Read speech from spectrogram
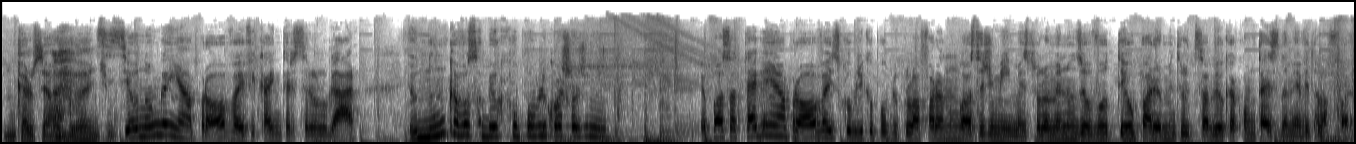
Não quero ser arrogante. Se eu não ganhar a prova e ficar em terceiro lugar, eu nunca vou saber o que o público achou de mim. Eu posso até ganhar a prova e descobrir que o público lá fora não gosta de mim, mas pelo menos eu vou ter o parâmetro de saber o que acontece da minha vida lá fora.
